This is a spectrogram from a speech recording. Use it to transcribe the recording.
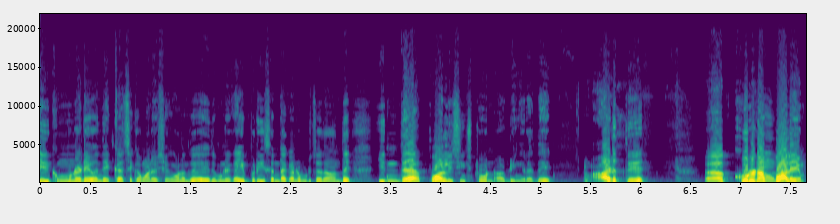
இதுக்கு முன்னாடி வந்து எக்கச்சக்கமான விஷயங்கள் வந்து இது பண்ணியிருக்காங்க. இப்போ ரீசெண்டாக கண்டுபிடிச்சதான் வந்து இந்த பாலிஷிங் ஸ்டோன் அப்படிங்கிறது. அடுத்து குருடம்பாளையம்.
